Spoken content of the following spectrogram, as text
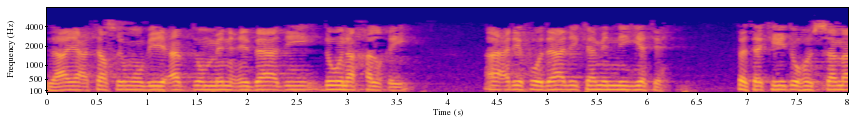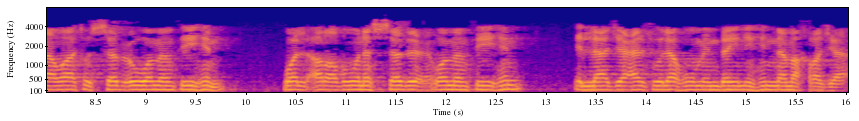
لا يعتصم بي عبد من عبادي دون خلقي أعرف ذلك من نيته فتكيده السماوات السبع ومن فيهن والأرضون السبع ومن فيهن إلا جعلت له من بينهن مخرجا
